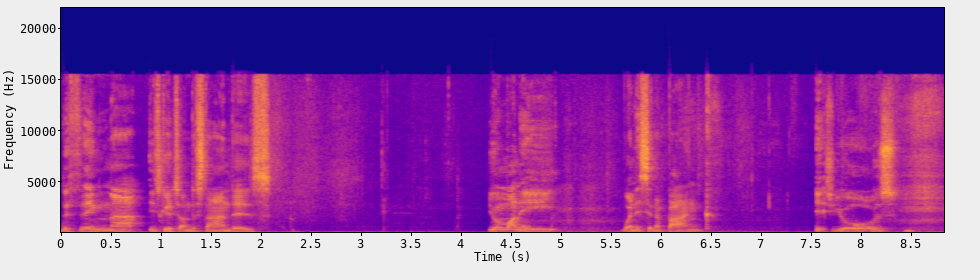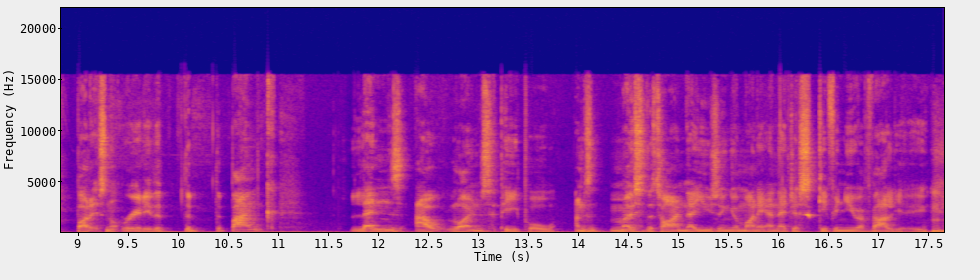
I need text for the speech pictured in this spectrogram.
the thing that is good to understand is your money, when it's in a bank, it's yours, but it's not really. The, the, the bank lends out loans to people, and most of the time they're using your money and they're just giving you a value. Hmm.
